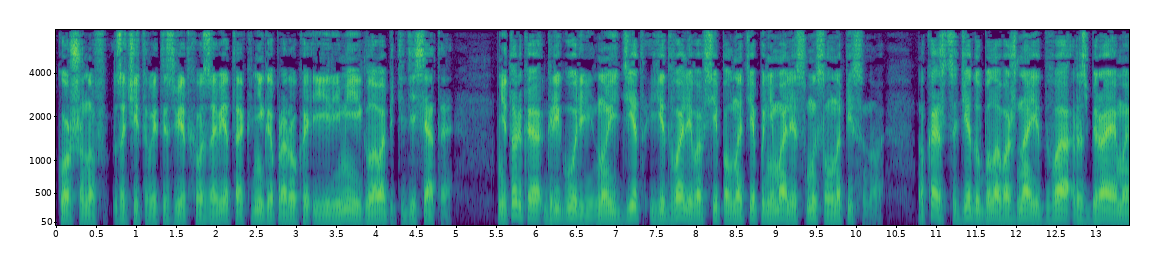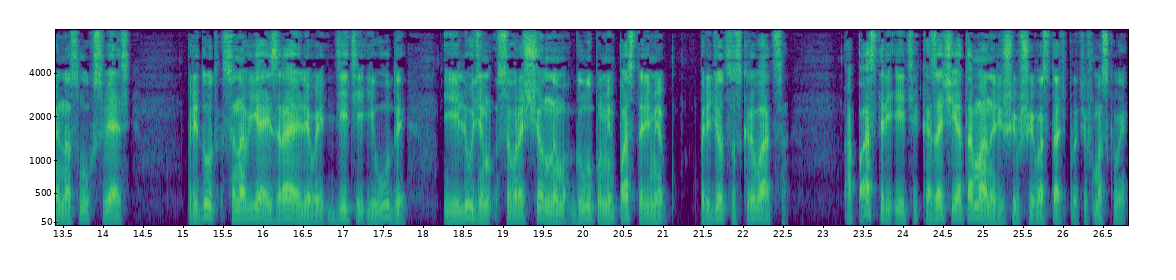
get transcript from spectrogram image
Коршунов зачитывает из Ветхого Завета книга пророка Иеремии, глава 50. Не только Григорий, но и дед едва ли во всей полноте понимали смысл написанного. Но, кажется, деду была важна едва разбираемая на слух связь. Придут сыновья Израилевы, дети Иуды, и людям, совращенным глупыми пастырями, придется скрываться. А пастыри эти – казачьи атаманы, решившие восстать против Москвы.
